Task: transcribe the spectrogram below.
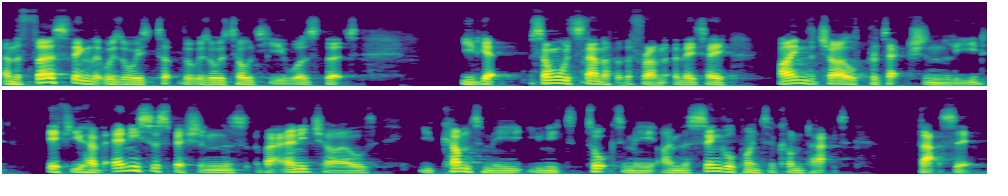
and the first thing that was always t- that was always told to you was that you'd get someone would stand up at the front and they'd say, I'm the child protection lead. If you have any suspicions about any child, you come to me, you need to talk to me. I'm the single point of contact. That's it.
